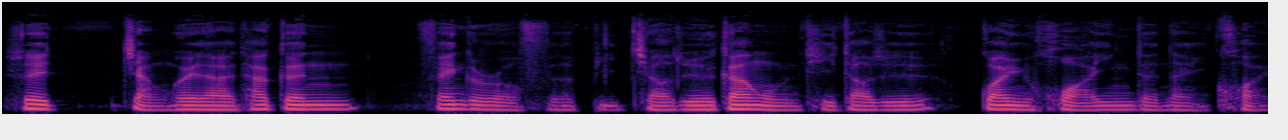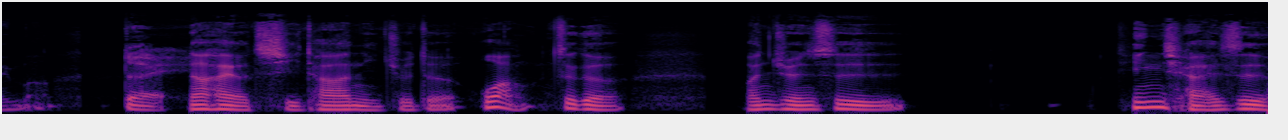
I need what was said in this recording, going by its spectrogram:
所以讲回来，他跟 f a n g r o f 的比较，就是刚刚我们提到，就是关于滑音的那一块嘛。对，那还有其他你觉得哇，这个完全是听起来是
